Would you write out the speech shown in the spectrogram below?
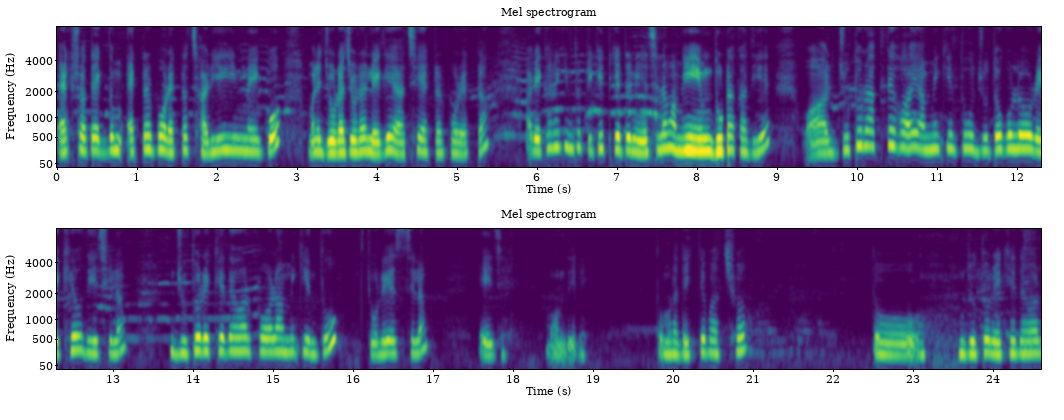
একসাথে একদম একটার পর একটা ছাড়িয়েই নেই গো মানে জোড়া জোড়া লেগে আছে একটার পর একটা। আর এখানে কিন্তু টিকিট কেটে নিয়েছিলাম আমি দু টাকা দিয়ে। আর জুতো রাখতে হয়, আমি কিন্তু জুতোগুলো রেখেও দিয়েছিলাম। জুতো রেখে দেওয়ার পর আমি কিন্তু চলে এসেছিলাম। এই যে মন্দিরে। তোমরা দেখতে পাচ্ছ? তো জুতো রেখে দেওয়ার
